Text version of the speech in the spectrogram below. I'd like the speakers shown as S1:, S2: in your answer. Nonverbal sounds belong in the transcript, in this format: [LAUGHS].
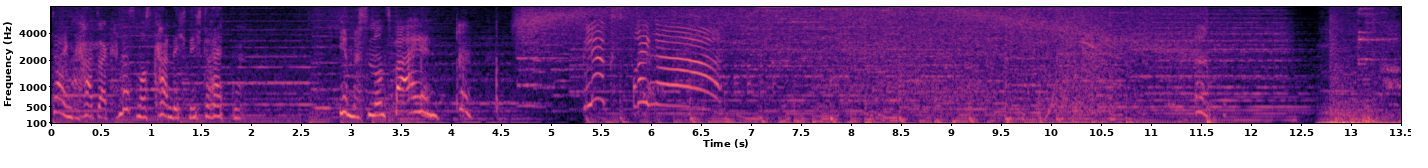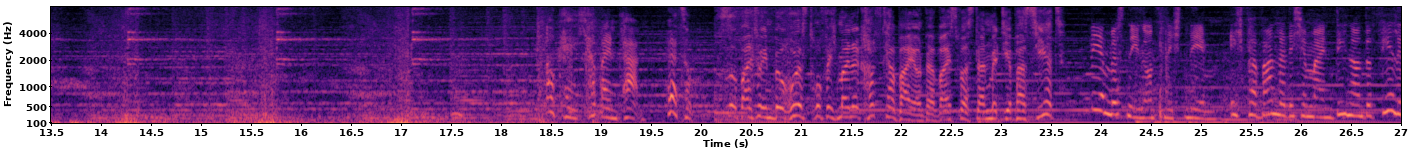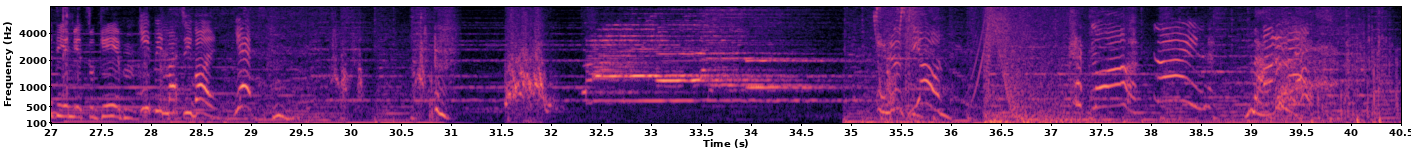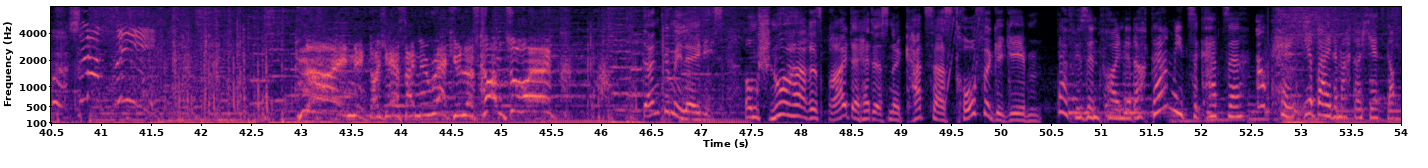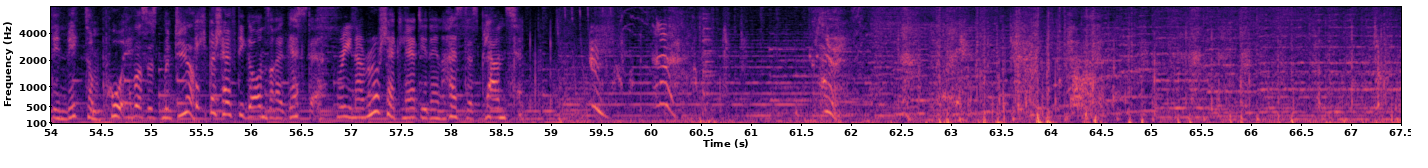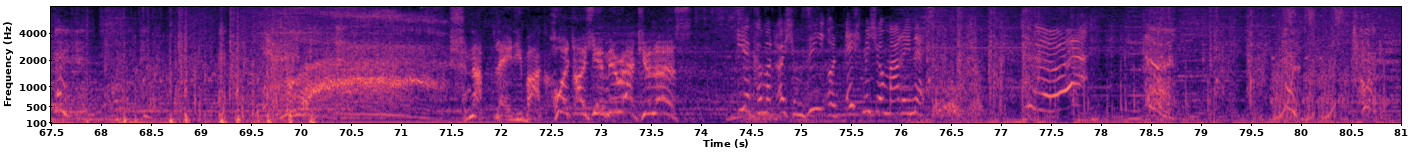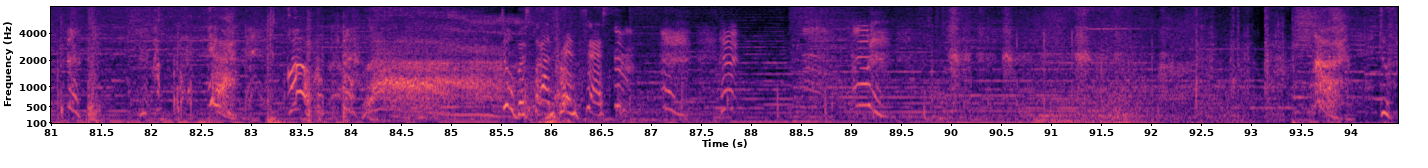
S1: Dein Kataklysmus kann dich nicht retten. Wir müssen uns beeilen. Glücksbringer! Okay, ich habe einen Plan. Hör zu.
S2: Sobald du ihn berührst, rufe ich meine Kraft herbei und wer weiß, was dann mit dir passiert.
S3: Wir müssen ihn uns nicht nehmen. Ich verwandle dich in meinen Diener und befehle dir, mir zu geben.
S1: Gib ihm, was sie wollen. Jetzt! Illusion! Cat Noir! Nein! Marinette! Schnapp sie!
S4: Nein, nehmt euch erst ein Miraculous! Kommt zurück!
S2: Danke, Miladies. Um Schnurhaaresbreite hätte es eine Katzastrophe gegeben.
S1: Dafür sind Freunde doch da, Miezekatze. Okay, ihr beide macht euch jetzt auf den Weg zum Pool.
S2: Was ist mit dir?
S1: Ich beschäftige unsere Gäste. Rena Rouge erklärt dir den Rest des Plans.
S4: Schnappt Ladybug! Holt euch ihr Miraculous!
S1: Ihr kümmert euch um sie und ich mich um Marinette. Du bist dran, Prinzess.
